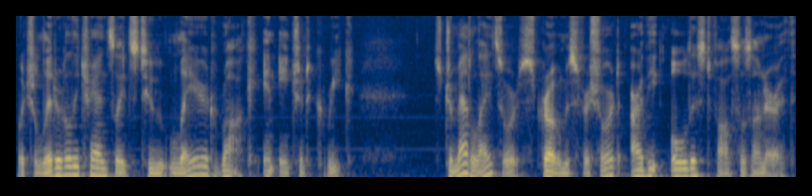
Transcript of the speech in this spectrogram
which literally translates to layered rock in ancient Greek. Stromatolites, or stromes for short, are the oldest fossils on Earth,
